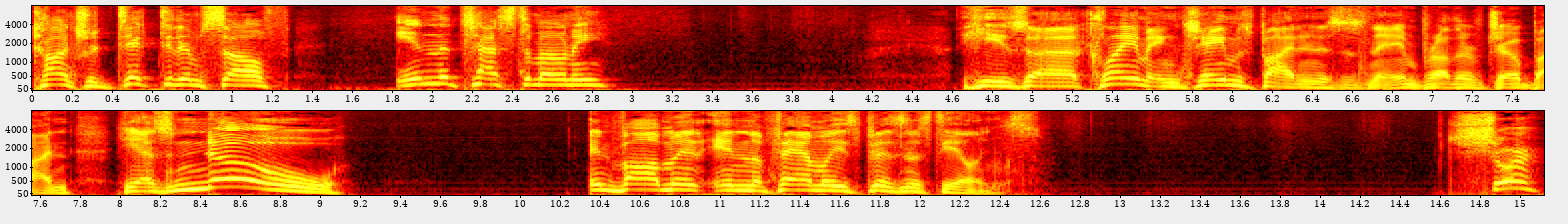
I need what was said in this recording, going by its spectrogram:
contradicted himself in the testimony. He's uh, claiming James Biden is his name, brother of Joe Biden. He has no involvement in the family's business dealings. Sure.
